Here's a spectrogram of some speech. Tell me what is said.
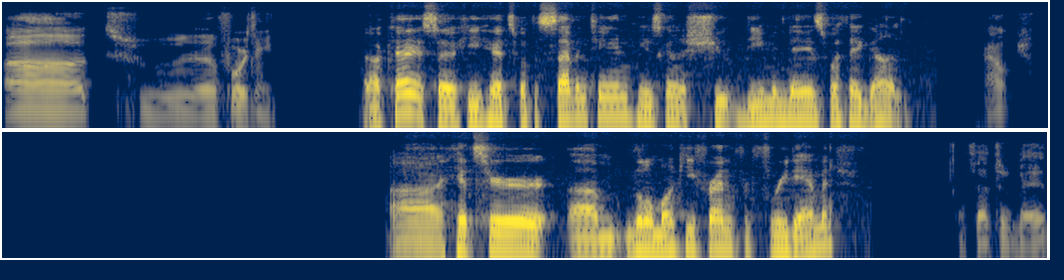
Uh, to, uh, 14. Okay, so he hits with a 17. He's going to shoot Demon Days with a gun. Ouch. Uh, hits your um, little monkey friend for three damage. That's not too bad.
